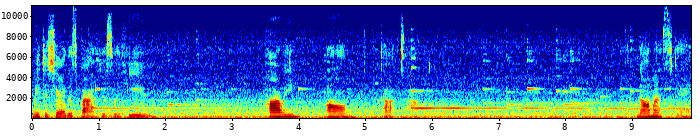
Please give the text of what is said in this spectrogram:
me to share this practice with you. Hari Om Tat Sat. Namaste.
